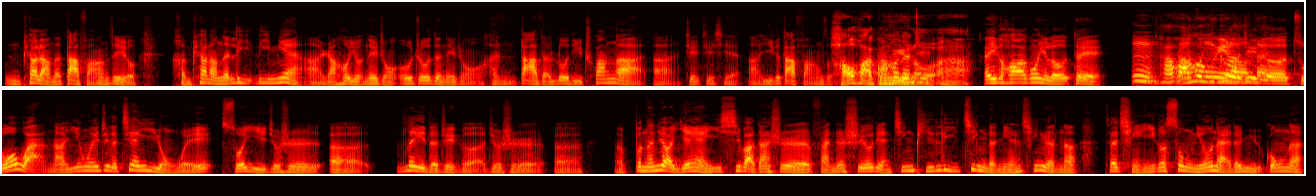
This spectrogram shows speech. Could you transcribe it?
嗯漂亮的大房子，有很漂亮的立立面啊，然后有那种欧洲的那种很大的落地窗啊啊这这些啊一个大房子，豪华公寓楼啊，哎一个豪华公寓楼对。嗯，然后一个这个昨晚呢，因为这个见义勇为，所以就是呃累的这个就是呃呃不能叫奄奄一息吧，但是反正是有点精疲力尽的年轻人呢，在请一个送牛奶的女工呢，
